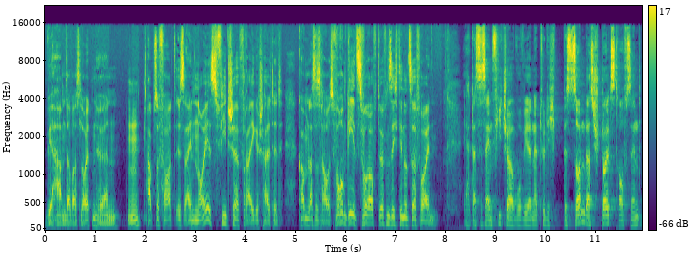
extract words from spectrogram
wir haben da was Leuten hören. Hm? Ab sofort ist ein neues Feature freigeschaltet. Komm, lass es raus. Worum geht's? Worauf dürfen sich die Nutzer freuen? Ja, das ist ein Feature, wo wir natürlich besonders stolz drauf sind,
